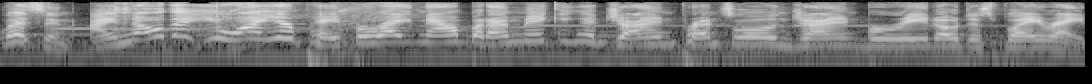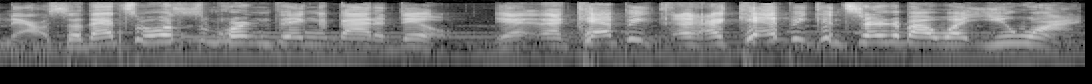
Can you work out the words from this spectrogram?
Listen, I know that you want your paper right now, but I'm making a giant pretzel and giant burrito display right now. So that's the most important thing I gotta do. I can't be I can't be concerned about what you want,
